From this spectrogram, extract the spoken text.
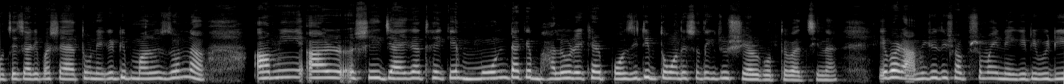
হচ্ছে, চারিপাশে এত নেগেটিভ মানুষজন না, আমি আর সেই জায়গা থেকে মনটাকে ভালো রেখে আর পজিটিভ তোমাদের সাথে কিছু শেয়ার করতে পারছি না। এবার আমি যদি সবসময় নেগেটিভিটি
